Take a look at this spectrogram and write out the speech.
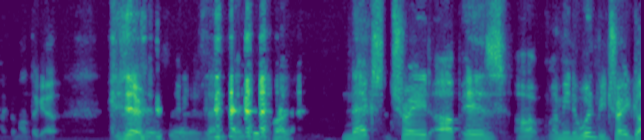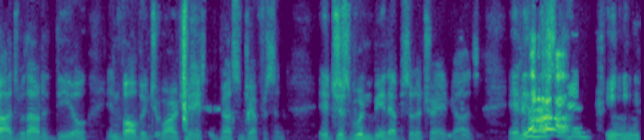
like a month ago. there it is. There it is. That, that good plug. Next trade up is, uh, I mean, it wouldn't be Trade Gods without a deal involving Ja'Marr Chase and Justin Jefferson. It just wouldn't be an episode of Trade Gods. And in this ten team,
